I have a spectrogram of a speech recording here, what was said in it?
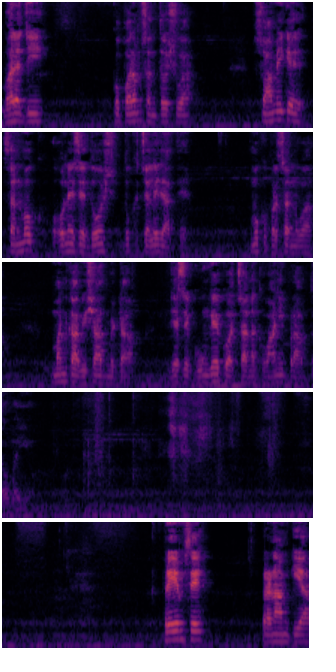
भरत जी को परम संतोष हुआ। स्वामी के सन्मुख होने से दोष, दुख चले जाते हैं। मुख प्रसन्न हुआ, मन का विषाद मिटा, जैसे गूँगे को अचानक वाणी प्राप्त हो गई हो। प्रेम से प्रणाम किया,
